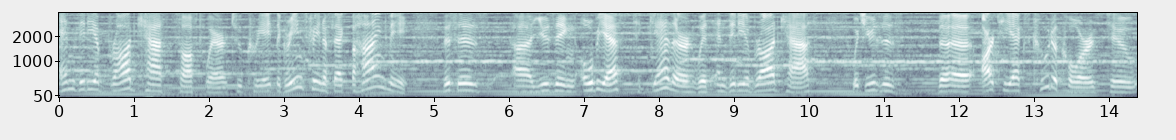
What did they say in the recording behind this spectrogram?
NVIDIA broadcast software to create the green screen effect behind me. This is uh, using OBS together with NVIDIA Broadcast, which uses the RTX CUDA cores to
